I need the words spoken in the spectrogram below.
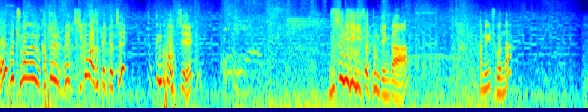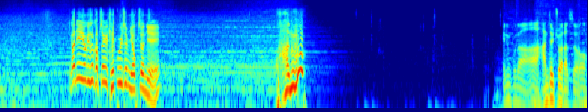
어? 왜 중앙을 갑자기 왜 지금 와서 뺏겼지? 뜬금없이 무슨 일이 있었던 겐가? 한 명이 죽었나? 아니 여기서 갑자기 개꿀잼 역전이 관우? 되는구나 안 될 줄 알았어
